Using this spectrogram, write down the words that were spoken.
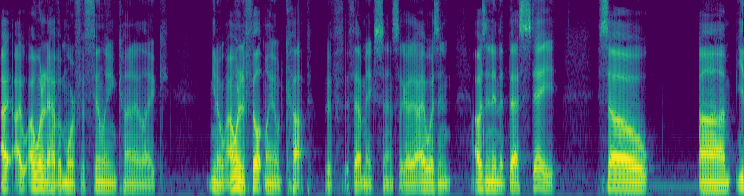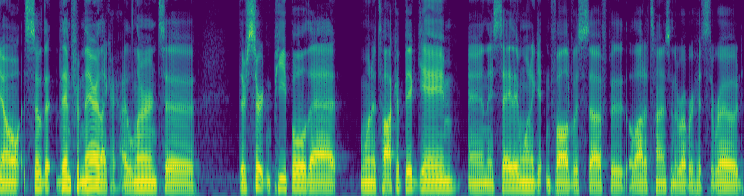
I, I, I wanted to have a more fulfilling kind of like you know, I wanted to fill up my own cup, if if that makes sense. Like I, I wasn't I wasn't in the best state, so um, you know, so that then from there, like I, I learned to. There's certain people that want to talk a big game and they say they want to get involved with stuff, but a lot of times when the rubber hits the road,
